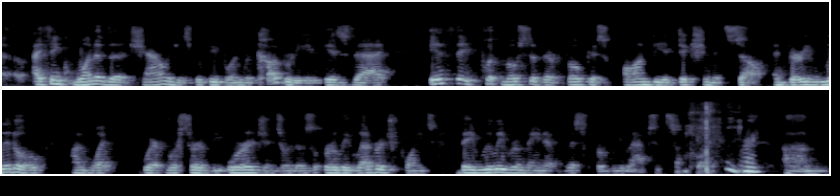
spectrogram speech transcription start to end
uh, i think one of the challenges for people in recovery is that if they put most of their focus on the addiction itself and very little on what where, where sort of the origins or those early leverage points, they really remain at risk for relapse at some point. Right. Um,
